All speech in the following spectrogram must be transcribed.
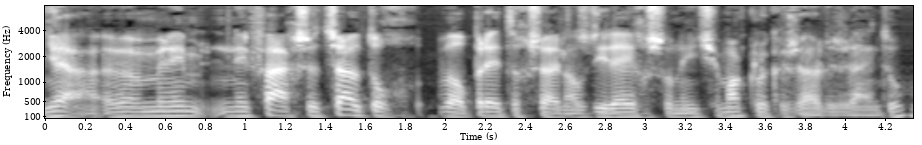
Ja, uh, meneer, meneer Vaags, het zou toch wel prettig zijn als die regels dan ietsje makkelijker zouden zijn, toch?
